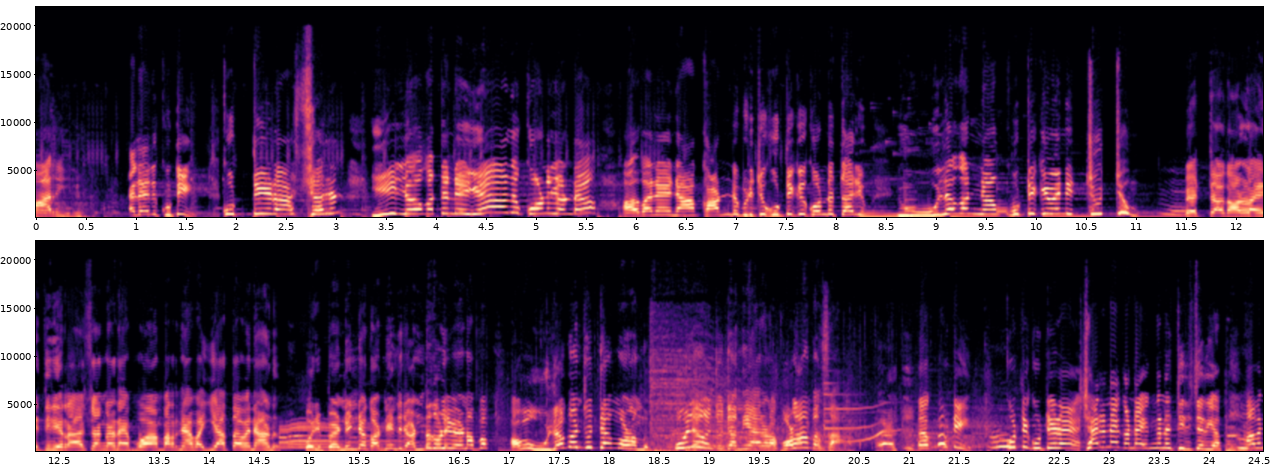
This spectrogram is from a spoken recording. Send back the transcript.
മാറിയില്ല അവനെ ഞാൻ കണ്ടുപിടിച്ച് കുട്ടിക്ക് കൊണ്ടു തരും. ഈ ഉലകം ഞാൻ കുട്ടിക്ക് വേണ്ടി ചുറ്റും. പെറ്റ തള്ളയത്തിരി റേഷൻ കടയിൽ പോകാൻ പറഞ്ഞ വയ്യാത്തവനാണ്. ഒരു പെണ്ണിന്റെ കണ്ണിന് രണ്ടു തുള്ളി വേണപ്പം അവ ഉലകം ചുറ്റാൻ പോണെന്ന്. ഉലകം ചുറ്റാൻ നീ ആരോടാ കൊളാമ്പസാ? കുട്ടി കുട്ടി കുട്ടിയുടെ ശരനെ കണ്ട എങ്ങനെ തിരിച്ചറിയാം? അവൻ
